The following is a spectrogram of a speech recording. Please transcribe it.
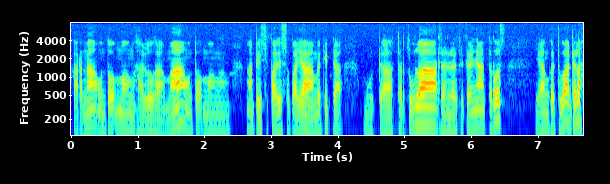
karena untuk menghalau hama, untuk mengantisipasi supaya hama tidak mudah tertular dan lain sebagainya. Terus yang kedua adalah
